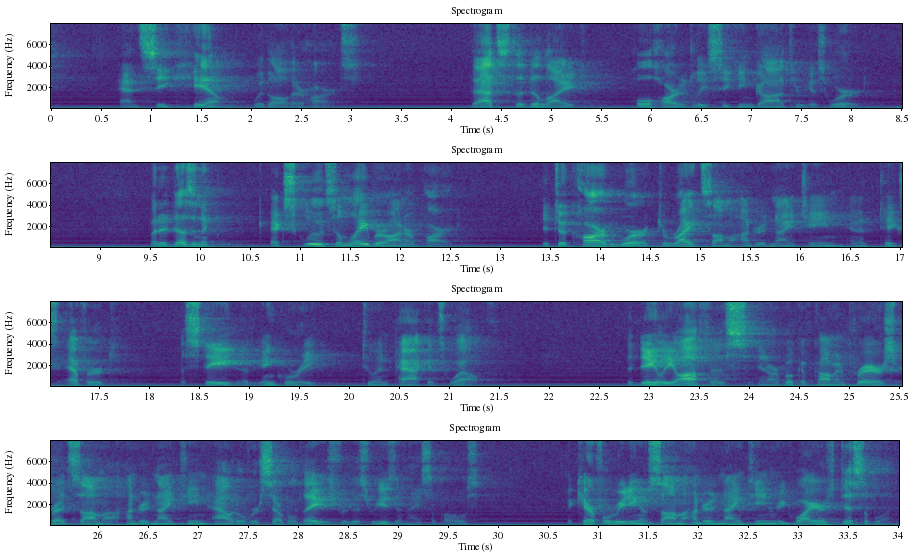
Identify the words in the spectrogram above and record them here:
and seek him with all their hearts. That's the delight, wholeheartedly seeking God through his word. But it doesn't exclude some labor on our part. It took hard work to write Psalm 119, and it takes effort, a state of inquiry, to unpack its wealth. The daily office in our Book of Common Prayer spreads Psalm 119 out over several days for this reason, I suppose. A careful reading of Psalm 119 requires discipline.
